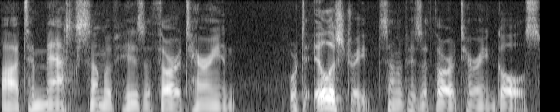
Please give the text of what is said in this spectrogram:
uh, to mask some of his authoritarian or to illustrate some of his authoritarian goals.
